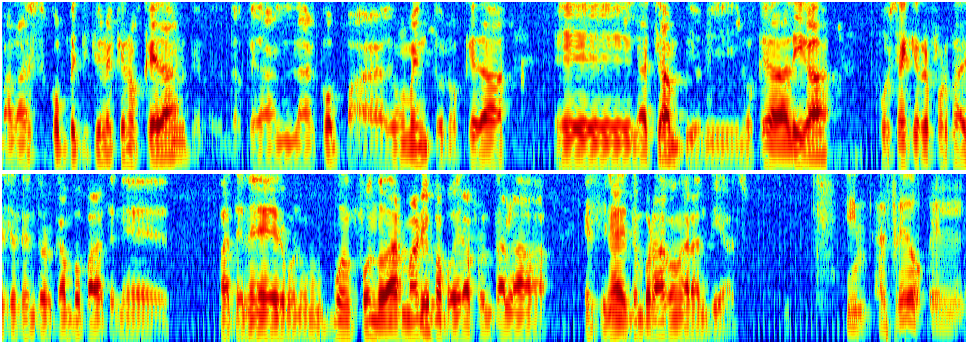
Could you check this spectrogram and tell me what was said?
a las competiciones que nos quedan, que nos quedan la Copa de momento, nos queda la Champions y nos queda la Liga, pues hay que reforzar ese centro del campo para tener para tener bueno, un buen fondo de armario para poder afrontar la, el final de temporada con garantías. Y Alfredo, el,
